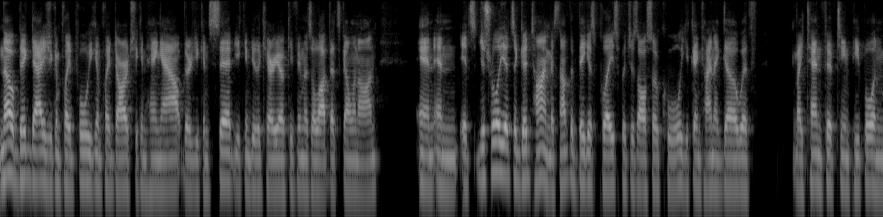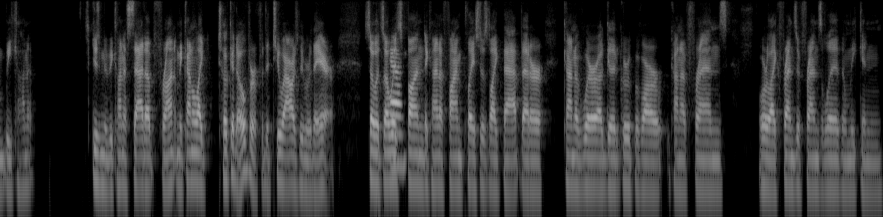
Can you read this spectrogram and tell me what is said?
no big daddy's you can play pool you can play darts you can hang out there you can sit you can do the karaoke thing there's a lot that's going on. And and it's just really it's a good time. It's not the biggest place which is also cool. You can kind of go with like 10 15 people and we kind of excuse me we kind of sat up front and we kind of like took it over for the two hours we were there. So it's always Yeah. fun to kind of find places like that that are kind of where a good group of our kind of friends or like friends of friends live and we can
